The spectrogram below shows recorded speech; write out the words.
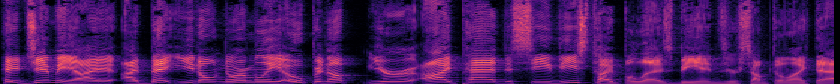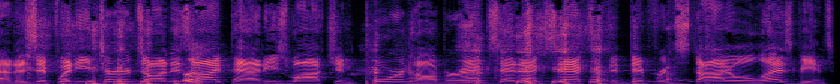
"Hey Jimmy, I I bet you don't normally open up your iPad to see these type of lesbians or something like that." As if when he turns on his iPad, he's watching Pornhub or XNXX with a different style of lesbians.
